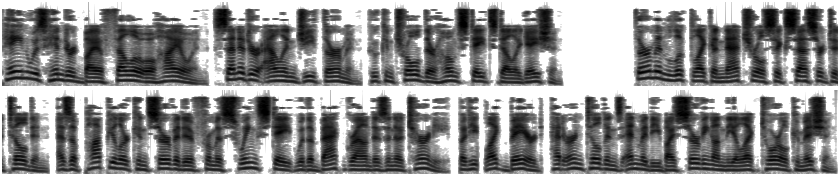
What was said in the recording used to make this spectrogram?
Payne was hindered by a fellow Ohioan, Senator Allen G. Thurman, who controlled their home state's delegation. Thurman looked like a natural successor to Tilden, as a popular conservative from a swing state with a background as an attorney, but he, like Bayard, had earned Tilden's enmity by serving on the Electoral Commission.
